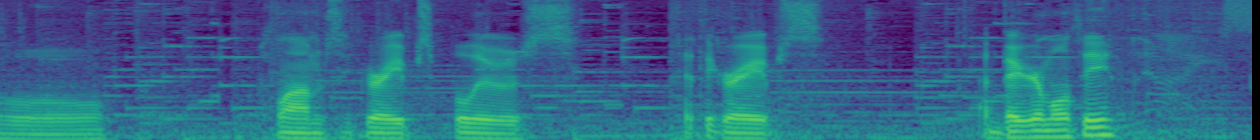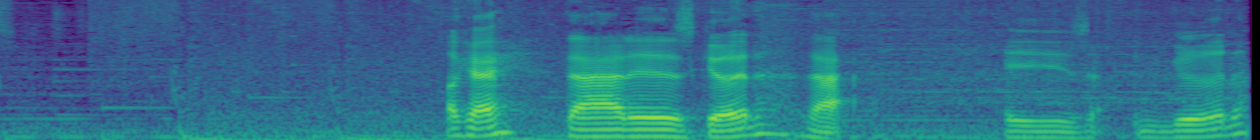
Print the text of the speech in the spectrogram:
Ooh. Plums, grapes, blues. Hit the grapes. A bigger multi. Okay, that is good. That is good.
